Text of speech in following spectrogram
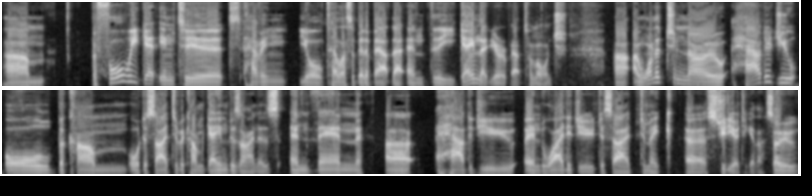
Um, before we get into having you all tell us a bit about that and the game that you're about to launch, uh, I wanted to know how did you all become or decide to become game designers, and then uh, how did you and why did you decide to make a studio together? So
